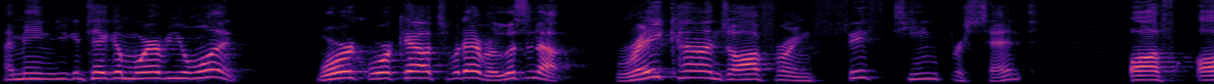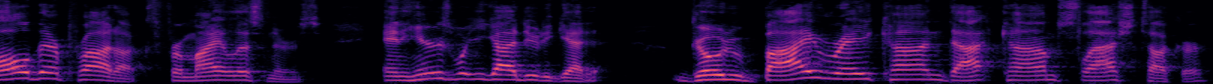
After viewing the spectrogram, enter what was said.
I mean, you can take them wherever you want work, workouts, whatever. Listen up. Raycon's offering 15% off all their products for my listeners. And here's what you got to do to get it. Go to buyraycon.com slash Tucker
